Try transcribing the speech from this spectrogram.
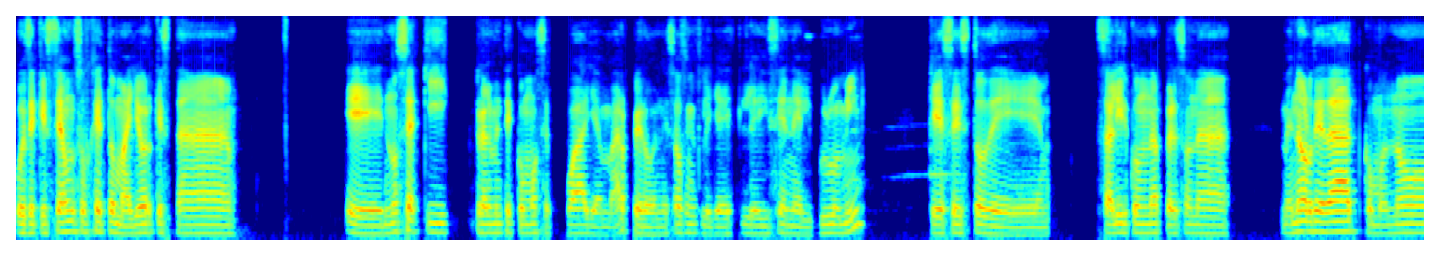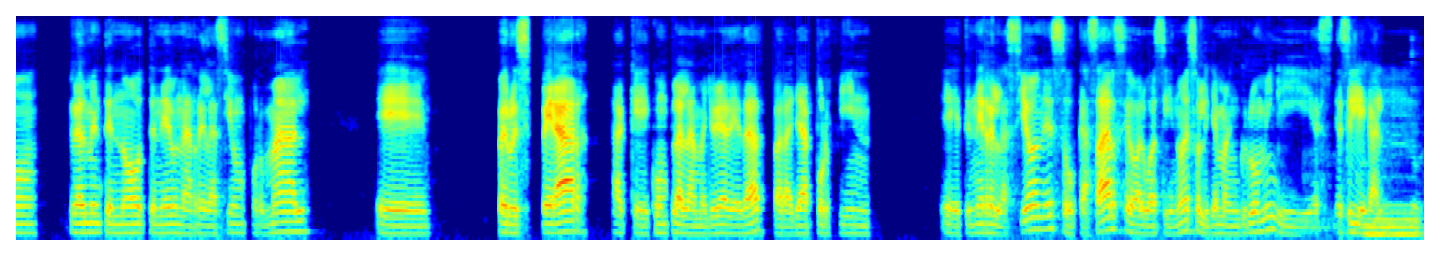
pues de que sea un sujeto mayor que está, eh, no sé aquí realmente cómo se pueda llamar, pero en Estados Unidos le, le dicen el grooming, que es esto de salir con una persona menor de edad, como no, realmente no tener una relación formal, eh, pero esperar a que cumpla la mayoría de edad para ya por fin eh, tener relaciones o casarse o algo así, ¿no? Eso le llaman grooming y es, ilegal. Mm,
